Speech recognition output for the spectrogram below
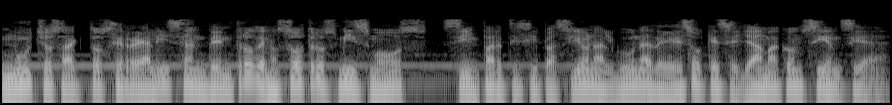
Muchos actos se realizan dentro de nosotros mismos, sin participación alguna de eso que se llama conciencia.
